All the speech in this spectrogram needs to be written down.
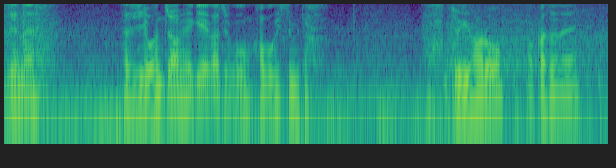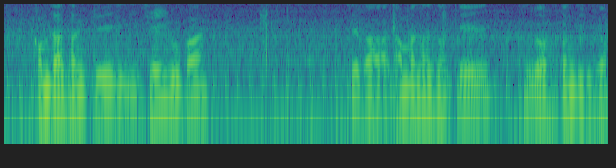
이제는 다시 원점 회귀해가지고 가보겠습니다. 아, 이쪽이 바로 아까 전에 검산산길 제2구간 제가 남한산성길 성벽을 갔던 길이고요.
